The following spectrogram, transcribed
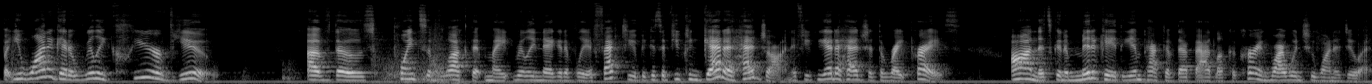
But you want to get a really clear view of those points of luck that might really negatively affect you. Because if you can get a hedge on, if you can get a hedge at the right price on that's going to mitigate the impact of that bad luck occurring, why wouldn't you want to do it?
